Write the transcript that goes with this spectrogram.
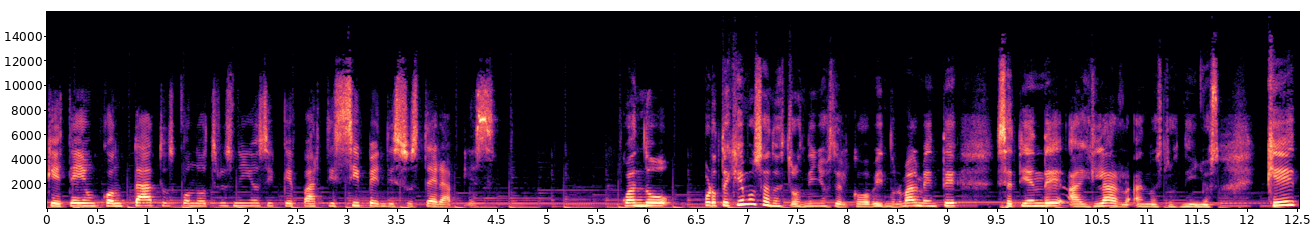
que tenham contatos com outros niños e que participem de suas terapias. Cuando protegemos a nuestros niños del COVID, normalmente se tiende a aislar a nuestros niños. ¿Qué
